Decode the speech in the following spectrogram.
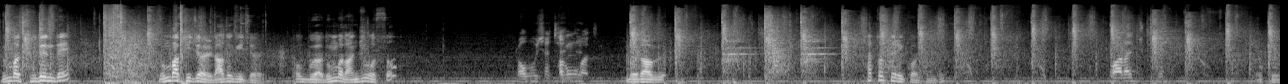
논밭 두 대인데? 논밭 기절, 나도 기절. 어, 뭐야, 논밭 안 죽었어? 러브샷 잡은 텐데 것 같은. 뭐, 나 왜. 차 터뜨릴 것 같은데? 말해줄게 오케이.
